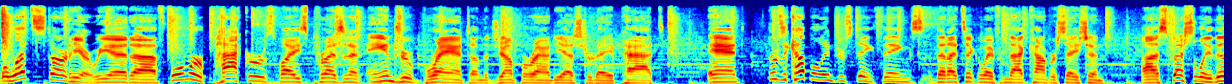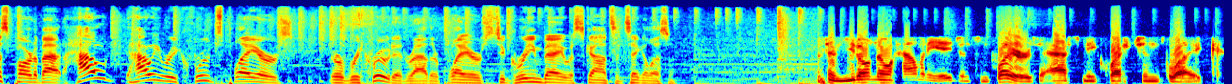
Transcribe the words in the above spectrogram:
Well, let's start here. We had uh, former Packers Vice President Andrew Brandt on the jump around yesterday, Pat. And there's a couple interesting things that I took away from that conversation, uh, especially this part about how how he recruits players or recruited rather players to Green Bay, Wisconsin. Take a listen. Listen, you don't know how many agents and players ask me questions like,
